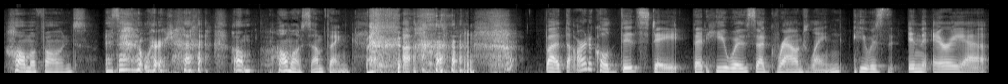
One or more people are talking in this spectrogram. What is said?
homophones. Is that a word? um, homo something. uh, but the article did state that he was a groundling. He was in the area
